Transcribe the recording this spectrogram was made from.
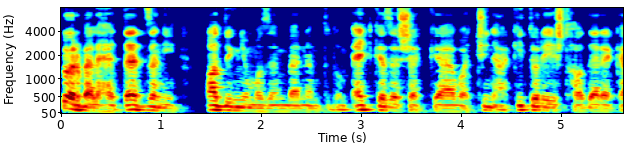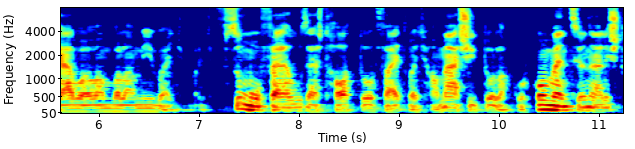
Körbe lehet edzeni, addig nyom az ember, nem tudom, egykezesekkel, vagy csinál kitörést, ha derekával van valami, vagy, vagy szumó felhúzást, ha attól fájt, vagy ha másiktól, akkor konvencionális.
